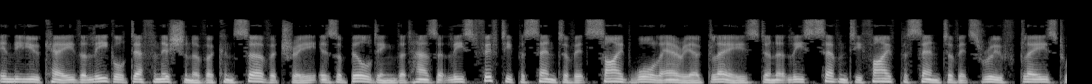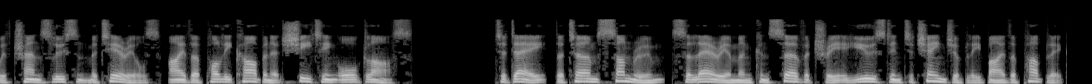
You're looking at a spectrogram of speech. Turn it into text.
In the UK the legal definition of a conservatory is a building that has at least 50% of its side wall area glazed and at least 75% of its roof glazed with translucent materials, either polycarbonate sheeting or glass. Today, the terms sunroom, solarium and conservatory are used interchangeably by the public,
